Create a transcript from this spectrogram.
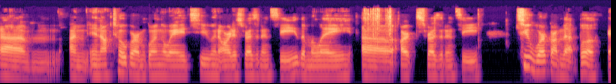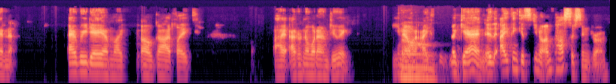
um i'm in october i'm going away to an artist residency the Millay uh arts residency to work on that book and every day i'm like oh god like i i don't know what i'm doing you know I, again it, i think it's you know imposter syndrome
